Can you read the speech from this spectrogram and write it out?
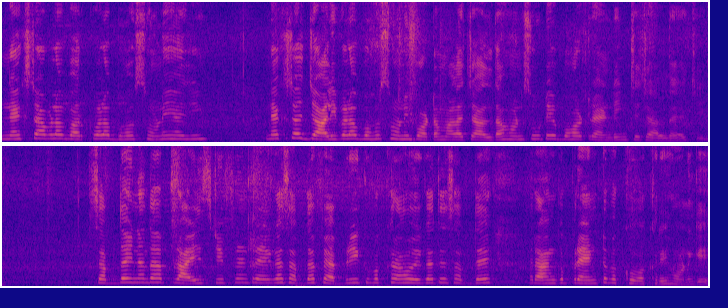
ਨੈਕਸਟ ਆ ਵਾਲਾ ਵਰਕ ਵਾਲਾ ਬਹੁਤ ਸੋਹਣੇ ਆ ਜੀ। ਨੈਕਸਟ ਆ ਜਾਲੀ ਵਾਲਾ ਬਹੁਤ ਸੋਹਣੀ ਬਾਟਮ ਵਾਲਾ ਚੱਲਦਾ। ਹੁਣ ਸੂਟ ਇਹ ਬਹੁਤ ਟ੍ਰੈਂਡਿੰਗ 'ਚ ਚੱਲਦਾ ਹੈ ਜੀ। ਸਭ ਦਾ ਇਹਨਾਂ ਦਾ ਪ੍ਰਾਈਸ ਡਿਫਰੈਂਟ ਰਹੇਗਾ, ਸਭ ਦਾ ਫੈਬਰਿਕ ਵੱਖਰਾ ਹੋਏਗਾ ਤੇ ਸਭ ਦੇ ਰੰਗ ਪ੍ਰਿੰਟ ਵੱਖੋ ਵੱਖਰੇ ਹੋਣਗੇ।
